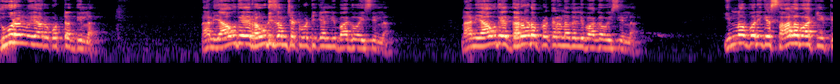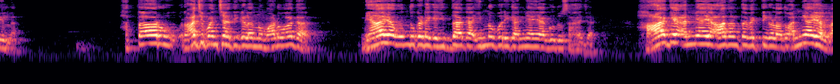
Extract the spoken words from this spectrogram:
ದೂರನ್ನು ಯಾರು ಕೊಟ್ಟದ್ದಿಲ್ಲ. ನಾನು ಯಾವುದೇ ರೌಡಿಸಂ ಚಟುವಟಿಕೆಯಲ್ಲಿ ಭಾಗವಹಿಸಿಲ್ಲ. ನಾನು ಯಾವುದೇ ದರೋಡ ಪ್ರಕರಣದಲ್ಲಿ ಭಾಗವಹಿಸಿಲ್ಲ. ಇನ್ನೊಬ್ಬರಿಗೆ ಸಾಲ ಬಾಕಿ ಇಟ್ಟಿಲ್ಲ. ಹತ್ತಾರು ರಾಜ ಪಂಚಾಯತಿಗಳನ್ನು ಮಾಡುವಾಗ ನ್ಯಾಯ ಒಂದು ಕಡೆಗೆ ಇದ್ದಾಗ ಇನ್ನೊಬ್ಬರಿಗೆ ಅನ್ಯಾಯ ಆಗುವುದು ಸಹಜ. ಹಾಗೆ ಅನ್ಯಾಯ ಆದಂಥ ವ್ಯಕ್ತಿಗಳು ಅದು ಅನ್ಯಾಯ ಅಲ್ಲ,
